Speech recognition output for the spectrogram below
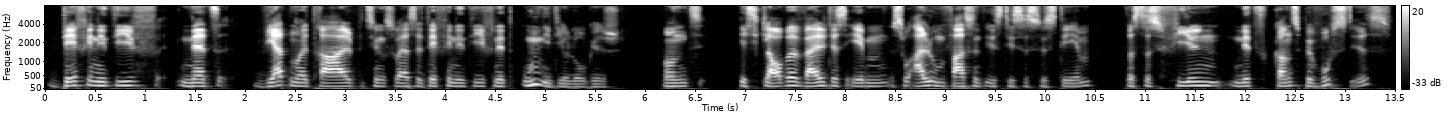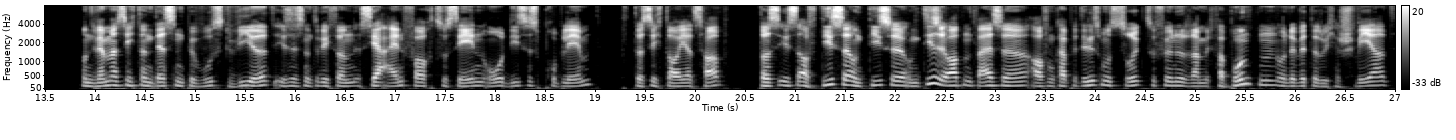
definitiv nicht wertneutral, beziehungsweise definitiv nicht unideologisch. Und ich glaube, weil das eben so allumfassend ist, dieses System, dass das vielen nicht ganz bewusst ist. Und wenn man sich dann dessen bewusst wird, ist es natürlich dann sehr einfach zu sehen, oh, dieses Problem, das ich da jetzt habe, das ist auf diese und diese und diese Art und Weise auf den Kapitalismus zurückzuführen oder damit verbunden oder wird dadurch erschwert.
